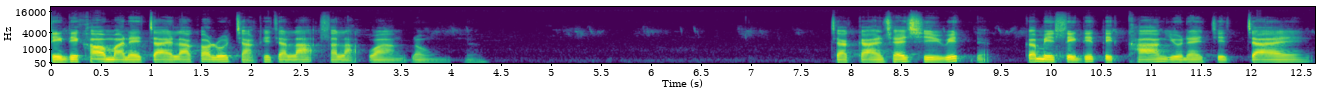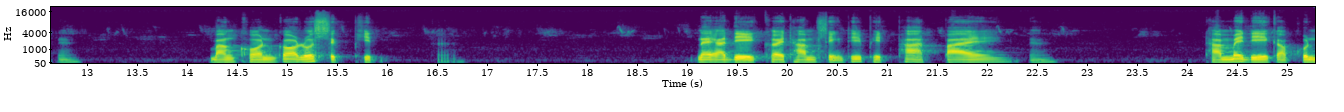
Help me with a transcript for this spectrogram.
สิ่งที่เข้ามาในใจแล้วก็รู้จักที่จะละสละวางลงนะจากการใช้ชีวิตเนี่ยก็มีสิ่งที่ติดค้างอยู่ในจิตใจนะ บางคนก็รู้สึกผิด ในอดีตเคยทำสิ่งที่ผิดพลาดไปนะทำไม่ดีกับคุณ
